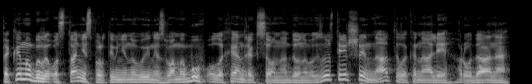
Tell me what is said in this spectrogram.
Такими були останні спортивні новини. З вами був Олег Ендриксон. До нових зустрічей на телеканалі Рудана.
